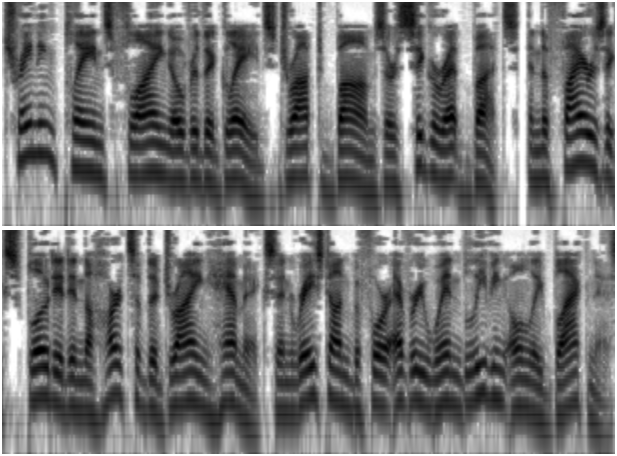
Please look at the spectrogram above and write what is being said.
Training planes flying over the glades dropped bombs or cigarette butts, and the fires exploded in the hearts of the drying hammocks and raced on before every wind leaving only blackness.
